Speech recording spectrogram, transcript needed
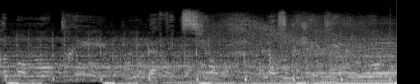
Comment montrer l'affection lorsque je dis le mot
